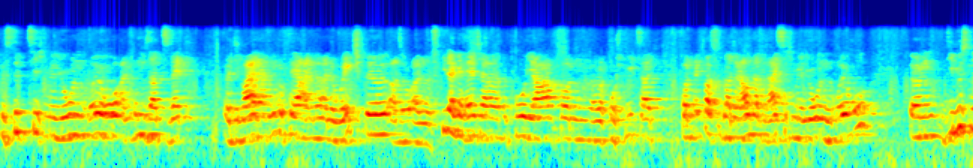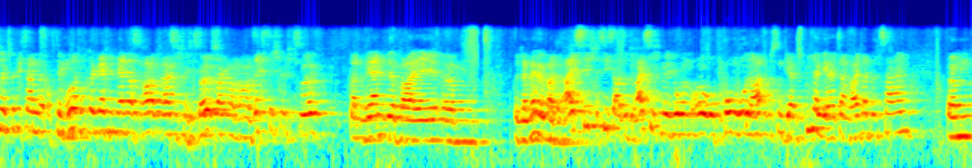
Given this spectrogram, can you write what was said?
bis 70 Millionen Euro an Umsatz weg. Äh, die Bayern hat ungefähr eine, eine Wage Bill, also eine Spielergehälter pro Jahr von, oder pro Spielzeit von etwas über 330 Millionen Euro. Ähm, die müssen natürlich dann auf den Monat runtergerechnet werden, das 330 durch 12, sagen wir mal 60 durch 12, dann wären wir bei, ähm, dann wären wir bei 30. Das hieß also 30 Millionen Euro pro Monat müssen wir an Spielergehältern weiter bezahlen. Ähm,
